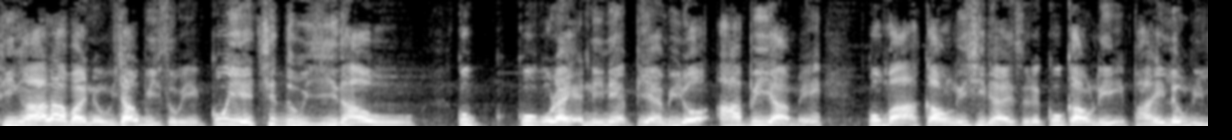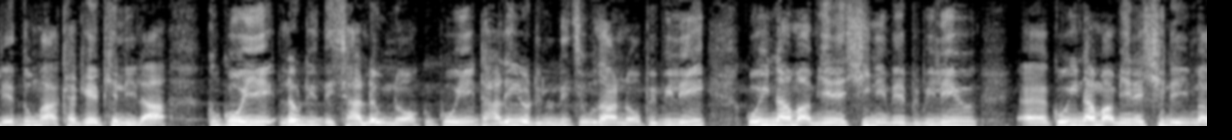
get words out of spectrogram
ဒီ9လပိုင်းတော့ရောက်ပြီဆိုရင်ကိုယ့်ရဲ့ချစ်သူရည်သားကို ကိုကိုကိုယ်တိုင်အနေနဲ့ပြန်ပြီးတော့အားပေးရမယ်ကို့မှာကောင်လေးရှိထားရဆိုတော့ကိုကောင်လေးဘာလို့လုပ်နေလဲသူ့မှာအခက်အခဲဖြစ်နေလားကိုကိုကြီးအလုပ်ဒီတခြားလုပ်နော်ကိုကိုကြီးဒါလေးတော့ဒီလိုလေးစူးစမ်းနော်ဘေဘီလေးကိုကြီးနားမှာအမြင်နဲ့ရှိနေပြီဘေဘီလေးအဲကိုကြီးနားမှာအမြင်နဲ့ရှိနေပြီးမှ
